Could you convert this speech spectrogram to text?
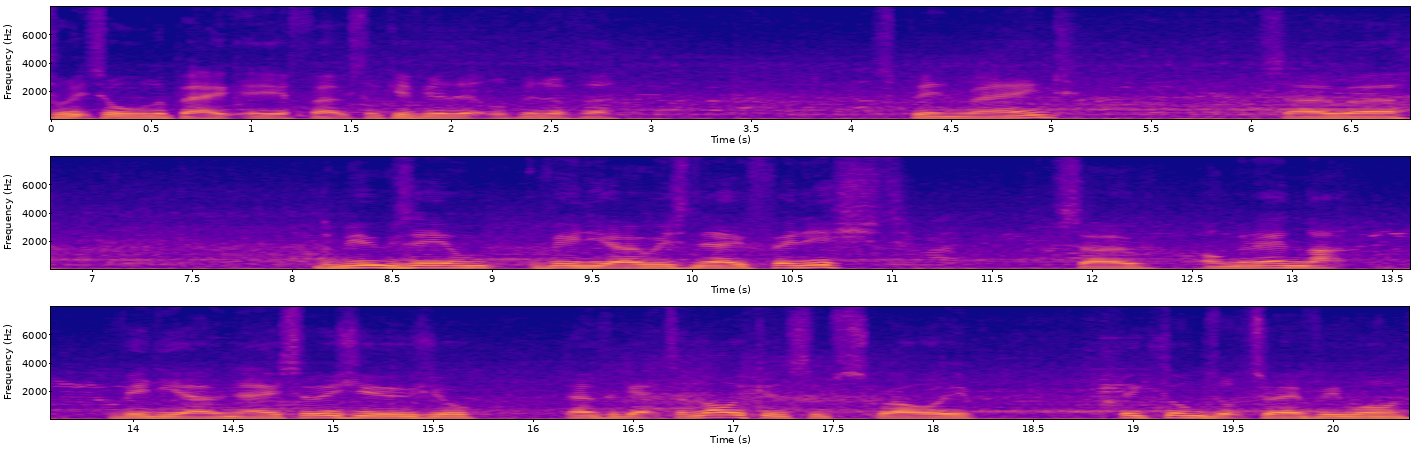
what it's all about here, folks. I'll give you a little bit of a spin round. So uh, the museum video is now finished. So I'm going to end that video now. So as usual, don't forget to like and subscribe. Big thumbs up to everyone.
